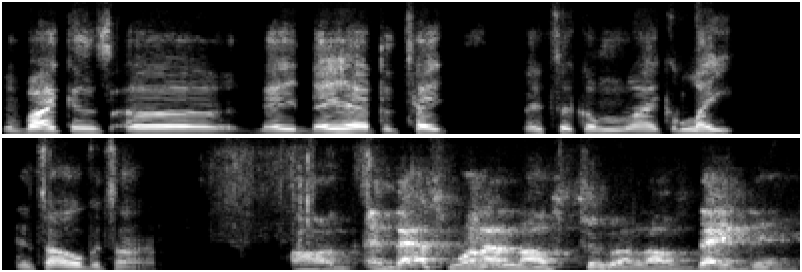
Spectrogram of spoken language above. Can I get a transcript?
The Vikings, uh, they they had to take. They took them like late into overtime. Oh, and that's when I lost too. I lost that game.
